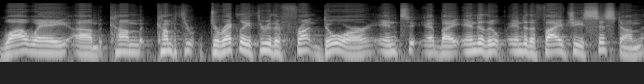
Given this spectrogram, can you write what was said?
Huawei um, come come directly through the front door into uh, by into the into the 5G system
